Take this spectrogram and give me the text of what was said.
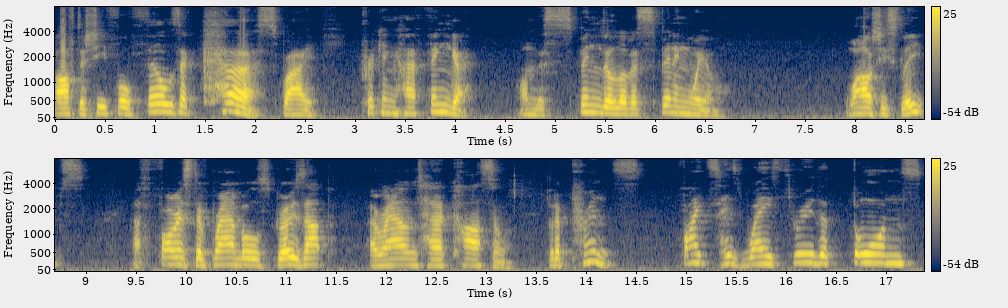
after she fulfills a curse by pricking her finger on the spindle of a spinning wheel. While she sleeps, a forest of brambles grows up around her castle, but a prince fights his way through the thorns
